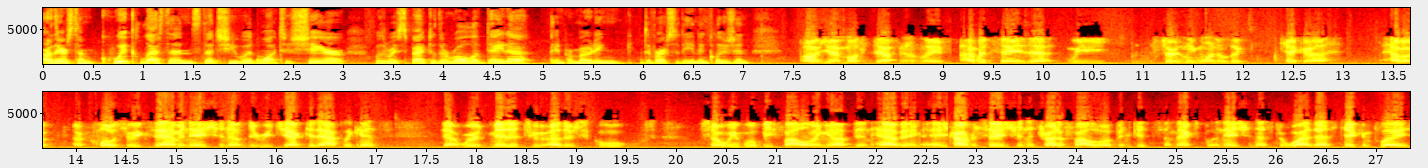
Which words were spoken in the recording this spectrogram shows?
Are there some quick lessons that you would want to share with respect to the role of data in promoting diversity and inclusion? Oh, yeah, most definitely. I would say that we certainly want to look, take a have a, a closer examination of the rejected applicants that were admitted to other schools. So we will be following up and having a conversation and try to follow up and get some explanation as to why that's taken place.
